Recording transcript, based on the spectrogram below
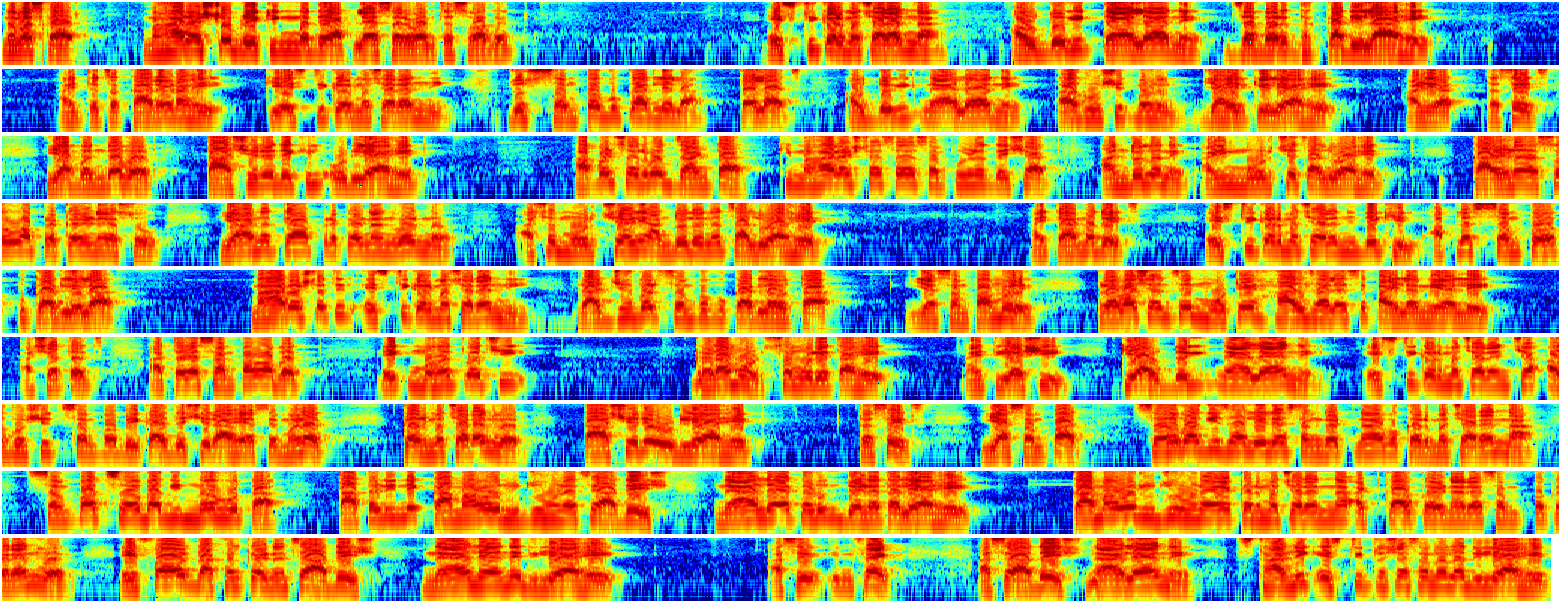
नमस्कार. महाराष्ट्र ब्रेकिंगमध्ये आपल्या सर्वांचं स्वागत. एस टी कर्मचाऱ्यांना औद्योगिक न्यायालयाने जबर धक्का दिला आहे. आणि त्याचं कारण आहे की एस टी कर्मचाऱ्यांनी जो संप पुकारलेला त्यालाच औद्योगिक न्यायालयाने अघोषित म्हणून जाहीर केले आहे. आणि तसेच या बंदवर ताशेरे देखील ओढले आहेत. आपण सर्वच जाणता की महाराष्ट्रासह संपूर्ण देशात आंदोलने आणि मोर्चे चालू आहेत. कारणं असो वा प्रकरणे असो यानं त्या प्रकरणांवरनं असे मोर्चे आणि आंदोलनं चालू आहेत. आणि त्यामध्येच एस टी कर्मचाऱ्यांनी देखील आपला संप पुकारलेला. महाराष्ट्रातील एस टी कर्मचाऱ्यांनी राज्यभर संप पुकारला होता. या संपामुळे प्रवाशांचे मोठे हाल झाल्याचे पाहायला मिळाले. अशातच आता या संपाबाबत एक महत्वाची घडामोड समोर येत आहे. आणि ती अशी की औद्योगिक न्यायालयाने एस टी कर्मचाऱ्यांच्या अघोषित संप बेकायदेशीर आहे असे म्हणत कर्मचाऱ्यांवर ताशेरे ओढले आहेत. तसेच या संपात सहभागी झालेल्या संघटना व कर्मचाऱ्यांना संपात सहभागी न होता तातडीने कामावर रुजू होण्याचे आदेश न्यायालयाकडून देण्यात आले आहे. कामावर रुजू होणाऱ्या कर्मचाऱ्यांना अटकाव करणाऱ्या संपकऱ्यांवर एफ आय आर दाखल करण्याचे आदेश न्यायालयाने दिले आहे. असे इनफॅक्ट असे आदेश न्यायालयाने स्थानिक एस टी प्रशासनाला दिले आहेत.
